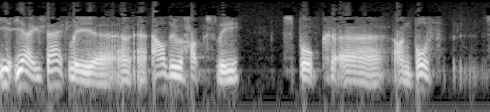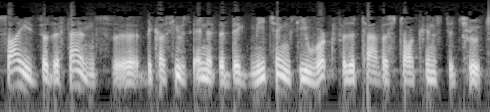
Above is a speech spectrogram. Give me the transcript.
Yeah, exactly. Uh, uh, Aldous Huxley spoke uh, on both sides of the fence uh, because he was in at the big meetings. He worked for the Tavistock Institute.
